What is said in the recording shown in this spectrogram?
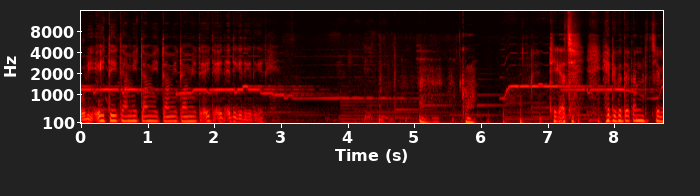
ওরি এই তো এই তো আমি তো আমি তো আমি তো আমি তো এই এদিকে এদিকে এদিকে এদিকে ঠিক আছে, এটুকু দেখানোর ছিল।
